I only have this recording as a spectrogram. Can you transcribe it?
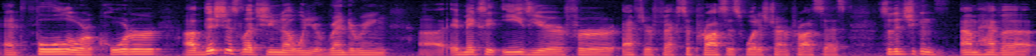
at full or a quarter. Uh, this just lets you know when you're rendering. Uh, it makes it easier for After Effects to process what it's trying to process so that you can um, have a,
